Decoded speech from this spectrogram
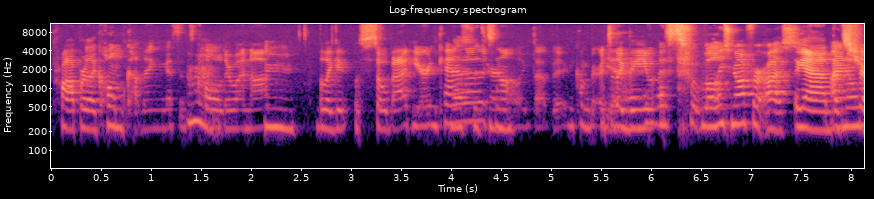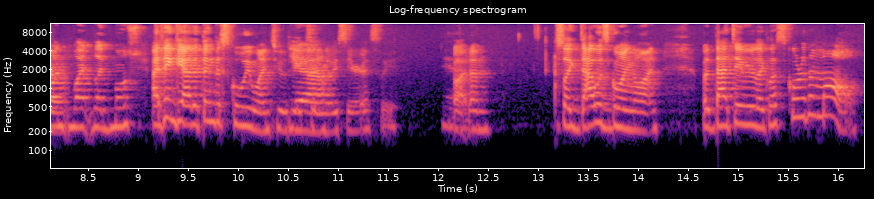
proper like homecoming I guess it's Mhm. called or whatnot. Mm. But like it was so bad here in Canada. the It's not like that big compared to like the Yeah. U.S. Well, football. at least not for us. yeah, I that's know true. when, when like most. I think yeah, I think the school we went to takes Yeah. it really seriously. Yeah. But um, so like that was going on. But that day we were like, let's go to the mall.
